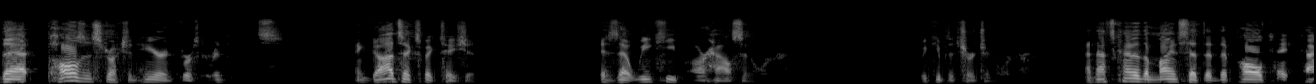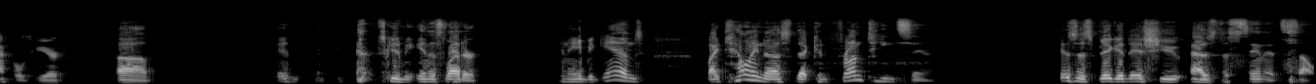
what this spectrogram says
that Paul's instruction here in 1 Corinthians and God's expectation is that we keep our house in order. We keep the church in order. And that's kind of the mindset that, that Paul t- tackles here uh, in, excuse me, in this letter. And he begins by telling us that confronting sin is as big an issue as the sin itself.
